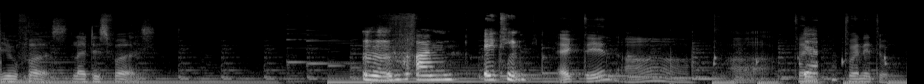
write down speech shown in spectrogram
you first, ladies first. Mm, I'm 18. 18? Ah, uh, 20, Yeah. 22.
